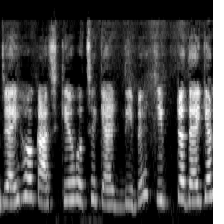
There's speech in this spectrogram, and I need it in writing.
যাই হোক, আজকে হচ্ছে ক্যাট দিবে। চিপটা দেয় কেন?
